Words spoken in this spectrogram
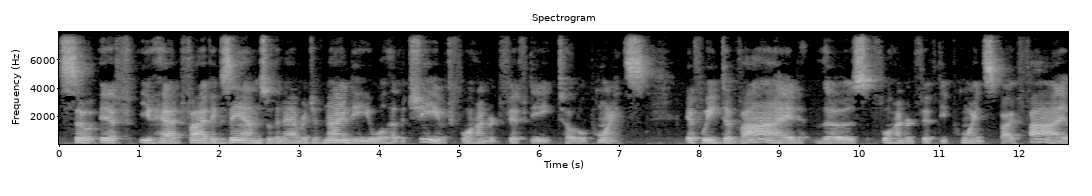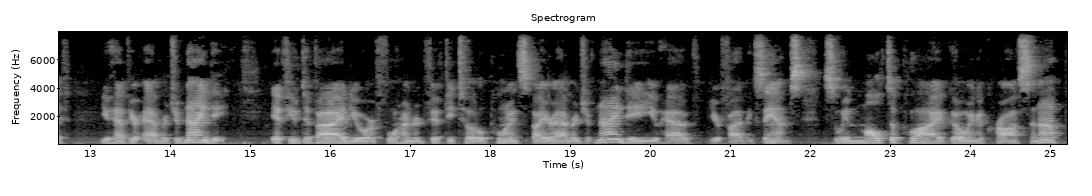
So if you had five exams with an average of 90, you will have achieved 450 total points. If we divide those 450 points by 5, you have your average of 90 if you divide your 450 total points by your average of 90, you have your five exams. So we multiply going across and up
